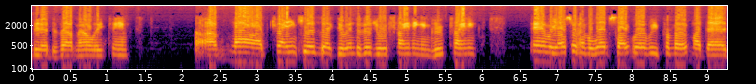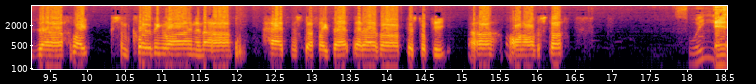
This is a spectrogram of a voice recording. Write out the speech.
NBA Developmental League team. Uh, now I train kids, like do individual training and group training. And we also have a website where we promote my dad's, uh, like some clothing line and uh, hats and stuff like that that have uh, Pistol Pete uh, on all the stuff. Sweet. And,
